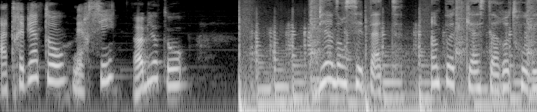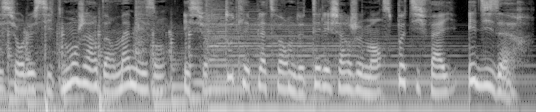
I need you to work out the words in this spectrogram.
À très bientôt. Merci. À bientôt. Bien dans ses pattes, un podcast à retrouver sur le site Mon Jardin, ma maison et sur toutes les plateformes de téléchargement Spotify et Deezer.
